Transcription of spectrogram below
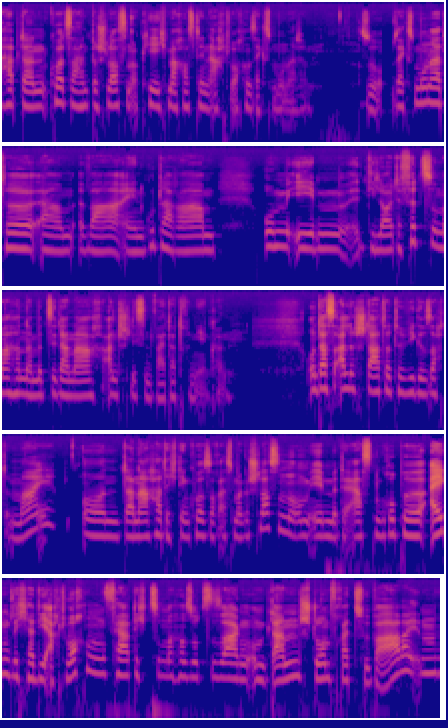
habe dann kurzerhand beschlossen, okay, ich mache aus den acht Wochen sechs Monate. So, sechs Monate ähm, war ein guter Rahmen, um eben die Leute fit zu machen, damit sie danach anschließend weiter trainieren können. Und das alles startete, wie gesagt, im Mai. Und danach hatte ich den Kurs auch erstmal geschlossen, um eben mit der ersten Gruppe eigentlich ja die acht Wochen fertig zu machen, sozusagen, um dann sturmfrei zu überarbeiten,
